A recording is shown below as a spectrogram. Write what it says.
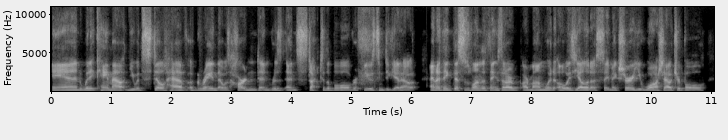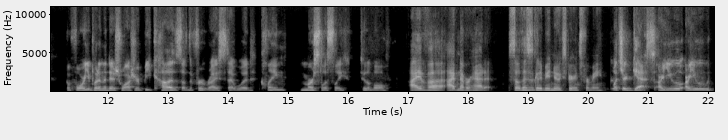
and when it came out you would still have a grain that was hardened and res- and stuck to the bowl refusing to get out. And i think this was one of the things that our, our mom would always yell at us say make sure you wash out your bowl before you put in the dishwasher because of the fruit rice that would cling mercilessly to the bowl. I've uh, I've never had it, so this is going to be a new experience for me. what's your guess? Are you are you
